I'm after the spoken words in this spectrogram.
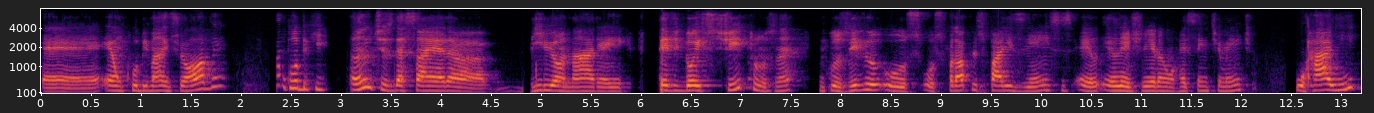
é, é um clube mais jovem. É um clube que antes dessa era bilionária aí, teve dois títulos, né? Inclusive os, os próprios parisienses elegeram recentemente o Raí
